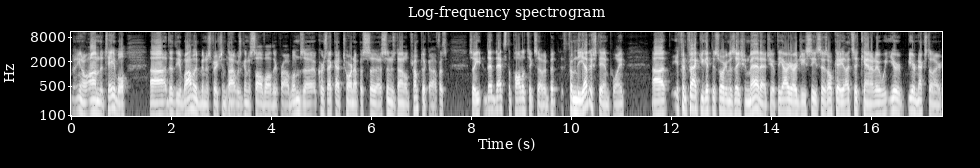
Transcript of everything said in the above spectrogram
you know, on the table uh, that the Obama administration thought was going to solve all their problems. Uh, of course, that got torn up as, uh, as, soon as Donald Trump took office. So that, that's the politics of it. But from the other standpoint, uh, if in fact you get this organization mad at you, if the IRGC says, "Okay, that's it, Canada, we, you're you're next on our,"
